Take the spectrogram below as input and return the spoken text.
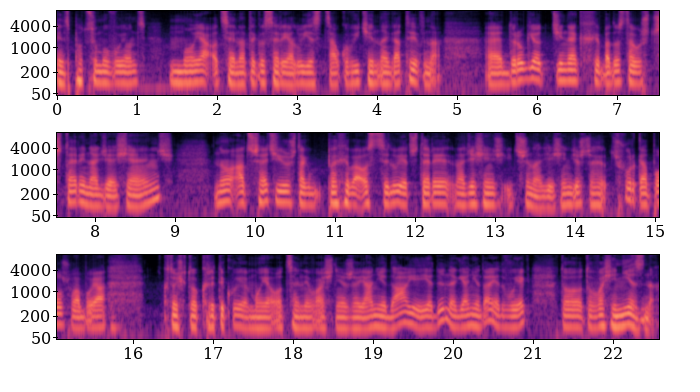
Więc podsumowując, moja ocena tego serialu jest całkowicie negatywna. E, drugi odcinek chyba dostał już 4 na 10. No, a trzeci już tak chyba oscyluje 4 na 10 i 3 na 10. Jeszcze czwórka poszła, bo ja ktoś, kto krytykuje moje oceny właśnie, że ja nie daję jedynek, ja nie daję dwójek, to, to właśnie nie zna.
